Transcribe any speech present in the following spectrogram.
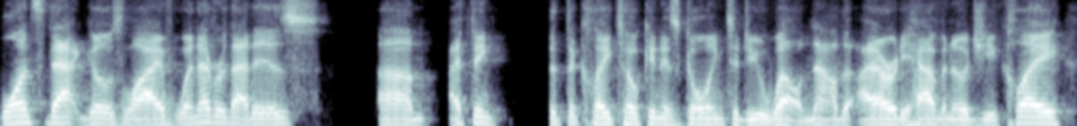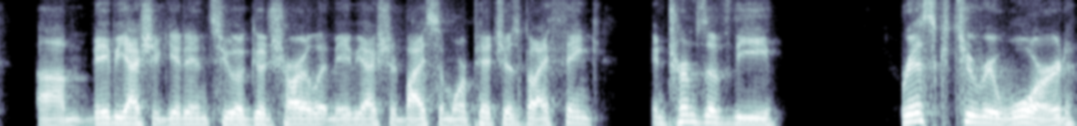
once that goes live, whenever that is, um, I think that the clay token is going to do well. Now that I already have an OG clay, um, maybe I should get into a good Charlotte. Maybe I should buy some more pitches. But I think in terms of the risk to reward,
